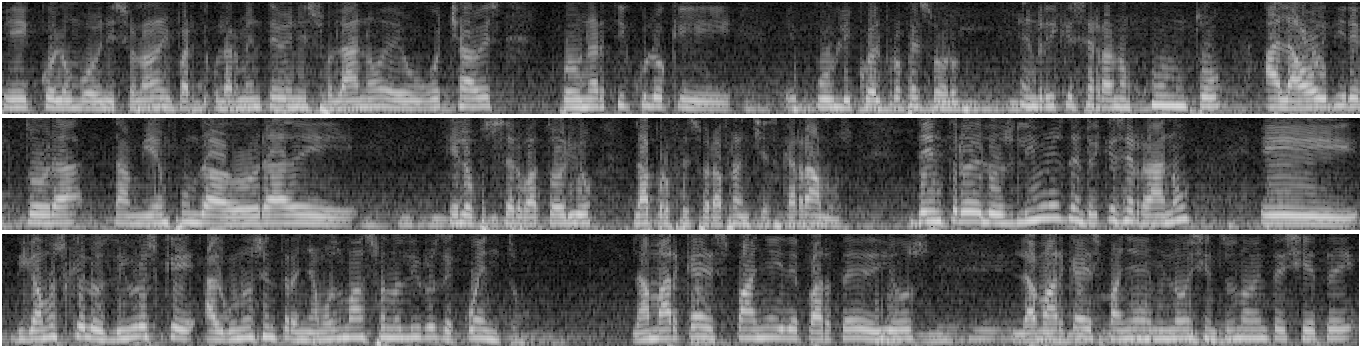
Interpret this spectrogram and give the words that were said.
eh, colombo-venezolano y particularmente venezolano de Hugo Chávez fue un artículo que eh, publicó el profesor Enrique Serrano junto a la hoy directora, también fundadora de el observatorio, la profesora Francesca Ramos. Dentro de los libros de Enrique Serrano, eh, digamos que los libros que algunos entrañamos más son los libros de cuento. La marca de España y de parte de Dios, la marca de España de 1997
